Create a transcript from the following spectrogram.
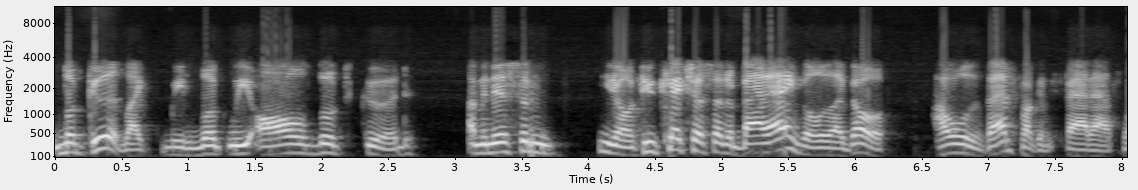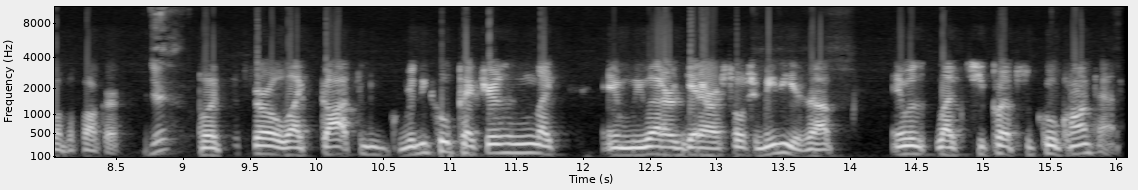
look good. Like we look, we all looked good. I mean, there's some, you know, if you catch us at a bad angle, like, oh, how old is that fucking fat ass motherfucker? Yeah. But this girl like got some really cool pictures and like, and we let her get our social medias up. It was like she put up some cool content.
